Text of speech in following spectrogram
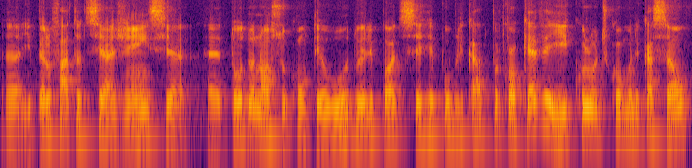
Uh, e pelo fato de ser agência, é, todo o nosso conteúdo ele pode ser republicado por qualquer veículo de comunicação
